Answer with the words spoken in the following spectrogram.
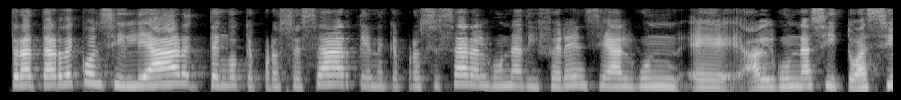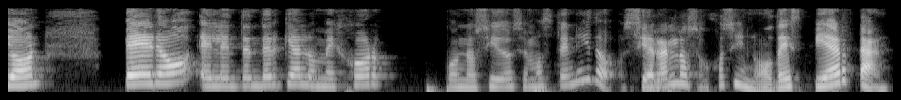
tratar de conciliar, tengo que procesar, tiene que procesar alguna diferencia, algún, eh, alguna situación, pero el entender que a lo mejor conocidos hemos tenido. Cierran los ojos y no despiertan.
